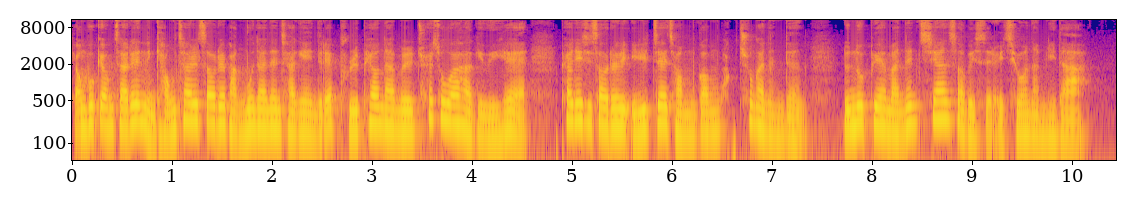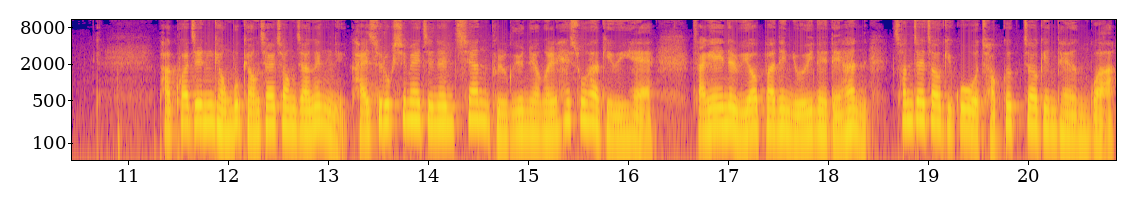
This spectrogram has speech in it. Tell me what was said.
경북경찰은 경찰서를 방문하는 장애인들의 불편함을 최소화하기 위해 편의시설을 일제 점검 확충하는 등 눈높이에 맞는 치안 서비스를 지원합니다. 박화진 경북경찰청장은 갈수록 심해지는 치안 불균형을 해소하기 위해 장애인을 위협하는 요인에 대한 선제적이고 적극적인 대응과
